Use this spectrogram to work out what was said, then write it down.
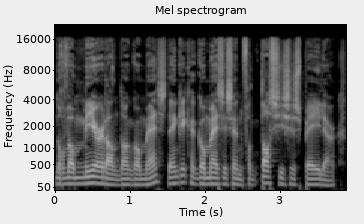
Nog wel meer dan, dan Gomez, denk ik. Gomez is een fantastische speler,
